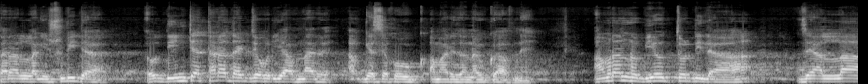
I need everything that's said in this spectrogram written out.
তারার লাগি সুবিধা, ও দিনটা তারা দাহ্য করিয়া আপনার গেছে হোক, আমার জানাউক আপনি। আমরা নবী উত্তর দিলা যে আল্লাহ,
